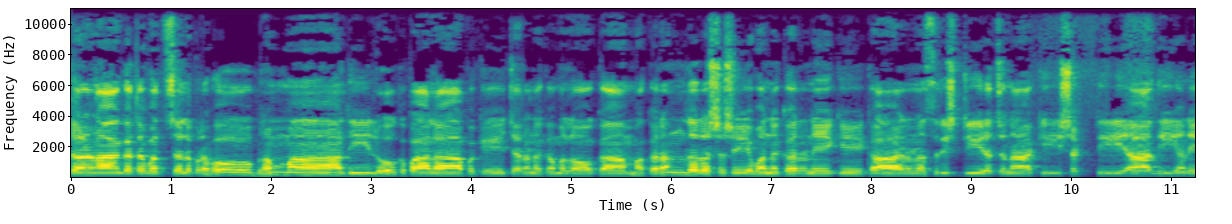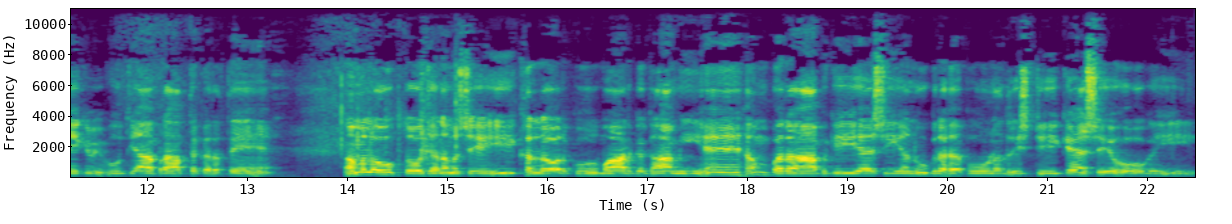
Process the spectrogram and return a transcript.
शरणागत वत्सल प्रभो ब्रह्मादि लोकपाल आपके चरण कमलों का मकरंद रस सेवन करने के कारण सृष्टि रचना की शक्ति आदि अनेक विभूतियाँ प्राप्त करते हैं। हम लोग तो जन्म से ही खल और कुमार्ग गामी हैं। हम पर आपकी ऐसी अनुग्रह पूर्ण दृष्टि कैसे हो गई?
